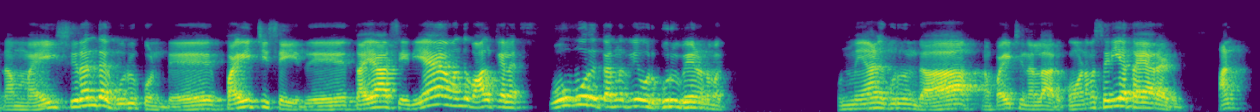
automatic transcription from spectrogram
நம்மை சிறந்த குரு கொண்டு பயிற்சி செய்து தயார் செய்து ஏன் வந்து வாழ்க்கையில ஒவ்வொரு தருணத்துலயும் ஒரு குரு வேணும் நமக்கு? உண்மையான குரு இருந்தா நம்ம பயிற்சி நல்லா இருக்கும். நம்ம சரியா தயாராயிடும் அன்-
